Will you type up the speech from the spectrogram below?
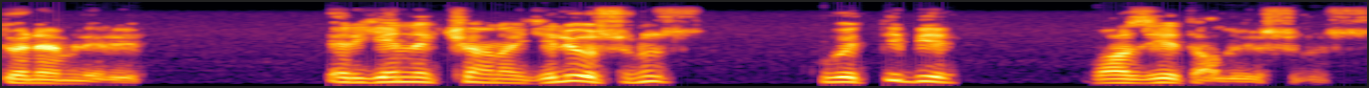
Dönemleri. Ergenlik çağına geliyorsunuz. Kuvvetli bir vaziyet alıyorsunuz.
